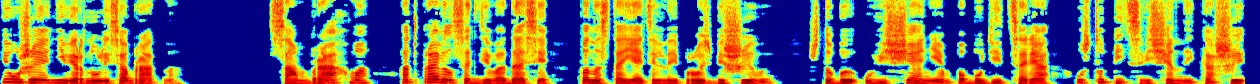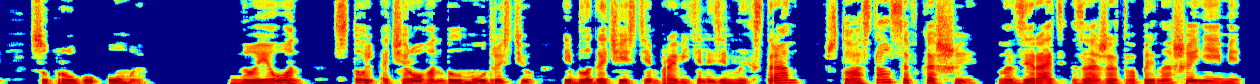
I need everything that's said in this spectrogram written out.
и уже не вернулись обратно. Сам Брахма отправился к Дивадасе по настоятельной просьбе Шивы, чтобы увещанием побудить царя уступить священной Каши супругу Умы. Но и он столь очарован был мудростью и благочестием правителя земных стран, что остался в Каши надзирать за жертвоприношениями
